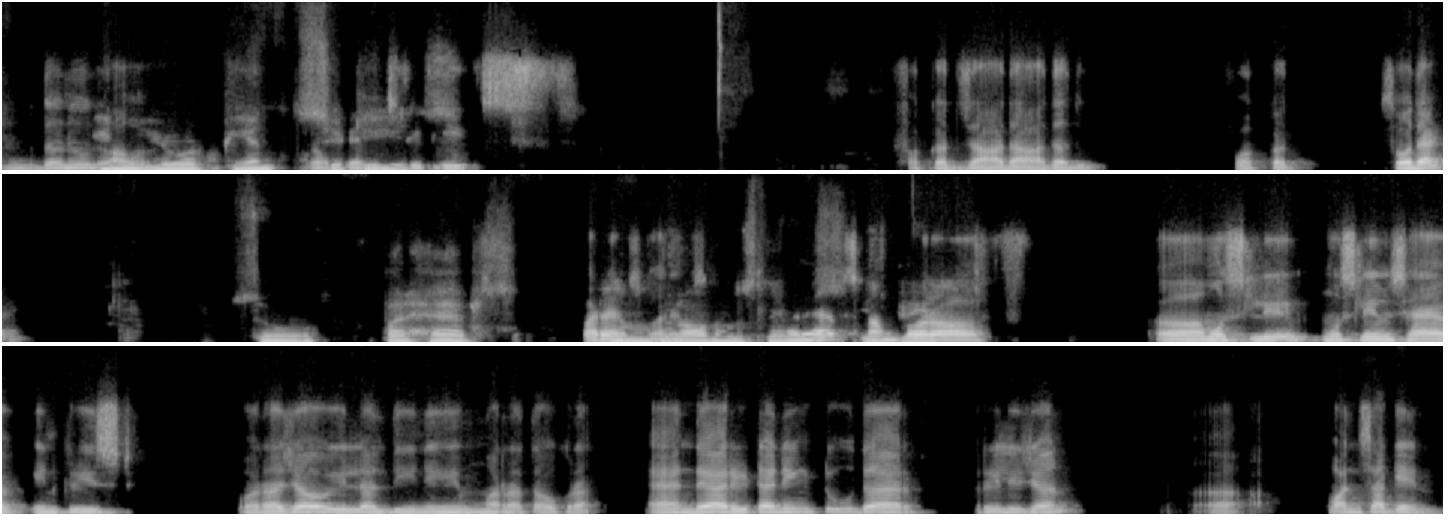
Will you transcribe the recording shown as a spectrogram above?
The new, in European, European cities. cities. Fakat zada adadu. Fakat. So that? So perhaps. Perhaps. Number perhaps, perhaps number of uh, Muslim, Muslims have increased. And they are returning to their religion uh, once again.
